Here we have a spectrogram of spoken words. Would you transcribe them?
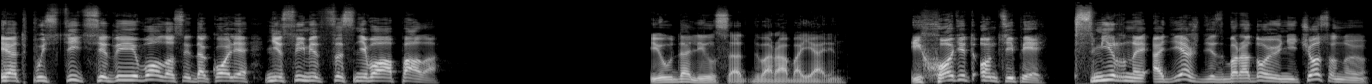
и отпустить седые волосы, доколе не сымется с него опала. И удалился от двора боярин. И ходит он теперь в смирной одежде с бородою нечесанную,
